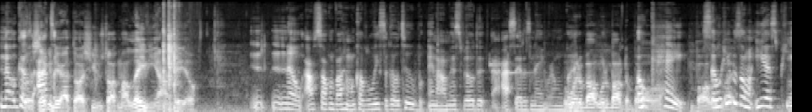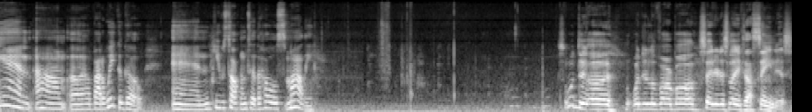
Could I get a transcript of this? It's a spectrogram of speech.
no, For a because second there, I thought she was talking about Le'Veon Bell. N- no, I was talking about him a couple of weeks ago too, and I misspelled it. I I said his name wrong. But what about what about the ball? okay, ball so was he like? was on ESPN um uh, about a week ago, and he was talking to the whole Smiley. So what did uh what did LaVar Ball say to this lady? Cause I seen this,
